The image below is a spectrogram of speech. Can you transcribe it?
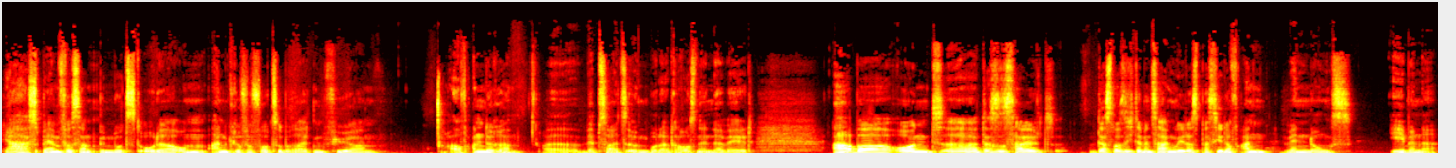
ja, Spam-Versand benutzt oder um Angriffe vorzubereiten für auf andere äh, Websites irgendwo da draußen in der Welt. Aber, und äh, das ist halt das, was ich damit sagen will, das passiert auf Anwendungsebene.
